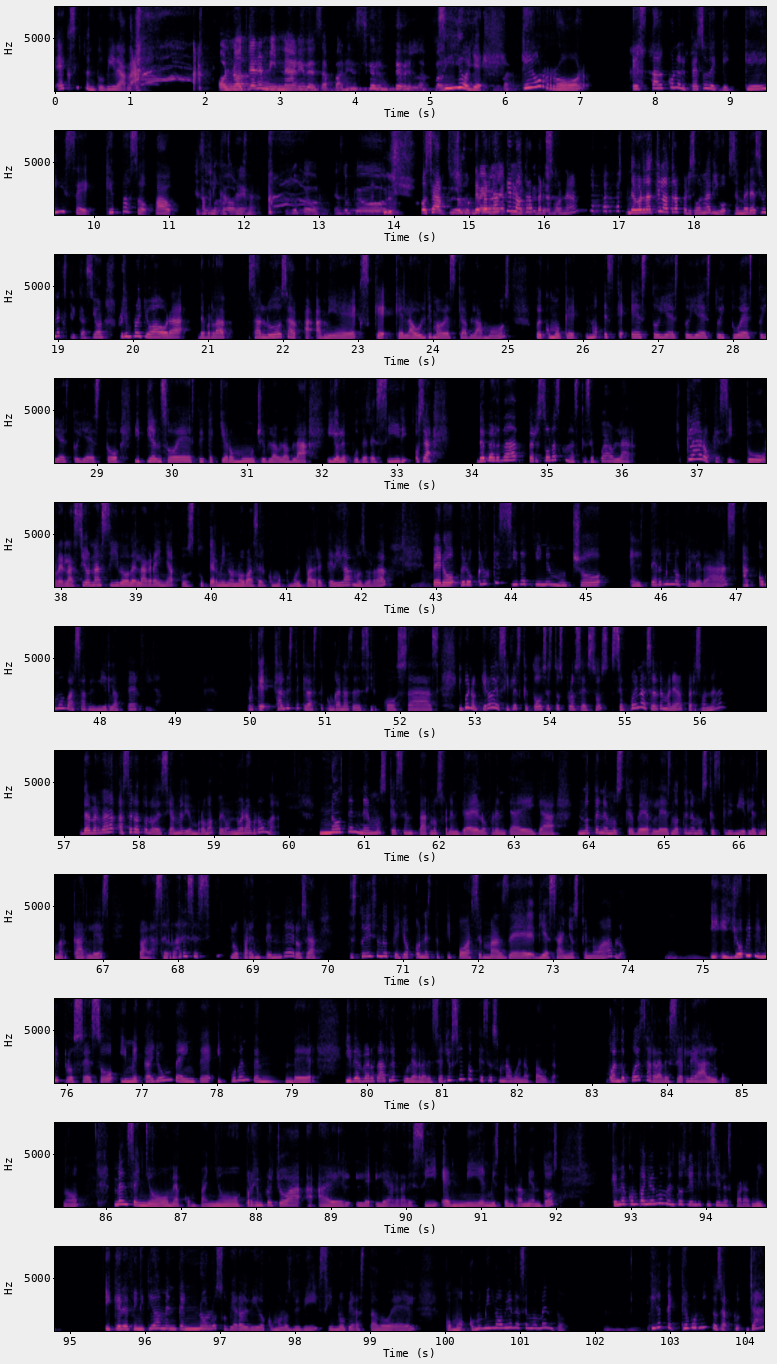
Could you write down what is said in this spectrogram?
éxito en tu vida. o no terminar y desaparecerte de la faz. Sí, oye, qué horror estar con el peso de que, ¿qué hice? ¿Qué pasó? Pau, Eso aplicaste es lo peor, es lo peor. O sea, de verdad que la otra persona, de verdad que la otra persona, digo, se merece una explicación. Por ejemplo, yo ahora, de verdad, saludos a, a, mi ex, que, que, la última vez que hablamos fue como que, no, es que esto y esto y esto y tú esto y esto y esto y pienso esto y te quiero mucho y bla, bla, bla. Y yo le pude decir, o sea, de verdad, personas con las que se puede hablar. Claro que si tu relación ha sido de la greña, pues tu término no va a ser como que muy padre que digamos, ¿verdad? Pero, pero creo que sí define mucho el término que le das a cómo vas a vivir la pérdida. Porque tal vez te quedaste con ganas de decir cosas. Y bueno, quiero decirles que todos estos procesos se pueden hacer de manera personal. De verdad, hace rato lo decía medio en broma, pero no era broma. No tenemos que sentarnos frente a él o frente a ella, no tenemos que verles, no tenemos que escribirles ni marcarles para cerrar ese ciclo, para entender. O sea, te estoy diciendo que yo con este tipo hace más de 10 años que no hablo. y, y, yo viví mi proceso y me cayó un 20 y pude entender y de verdad le pude agradecer. Yo siento que esa es una buena pauta. Cuando puedes agradecerle algo ¿no? Me enseñó, me acompañó. Por ejemplo, yo a, él le, agradecí en mí, en mis pensamientos, que me acompañó en momentos bien difíciles para mí y que definitivamente no los hubiera vivido como los viví si no hubiera estado él como, como mi novio en ese momento. Fíjate qué bonito, o sea, ya,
